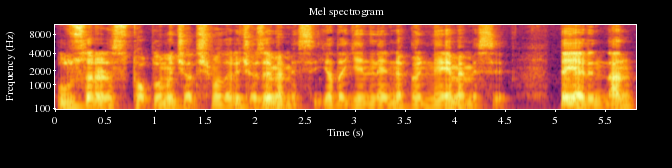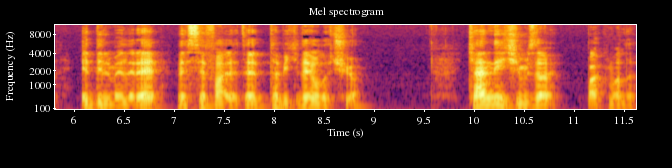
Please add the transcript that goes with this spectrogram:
Uluslararası toplumun çatışmaları çözememesi ya da yenilerini önleyememesi değerinden edilmelere ve sefalete tabii ki de yol açıyor. Kendi içimize bakmalı.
